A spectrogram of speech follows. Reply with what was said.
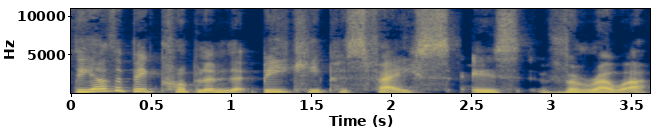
the other big problem that beekeepers face is Varroa.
